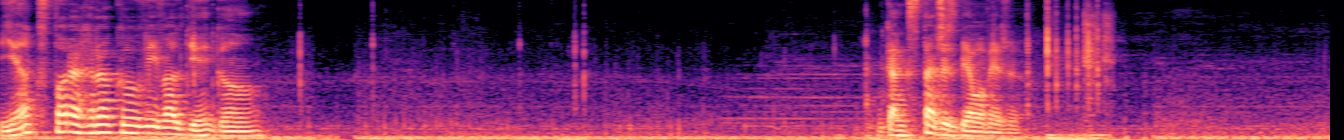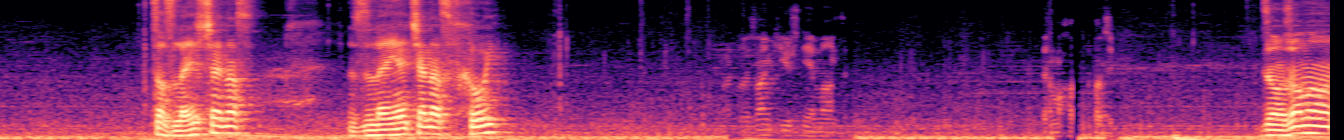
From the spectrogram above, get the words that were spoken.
Jak w porach roku Vivaldiego. Gangsterzy z Białowieży. Co, zlejecie nas? Zlejecie nas w chuj? Koleżanki już nie ma. Założono...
